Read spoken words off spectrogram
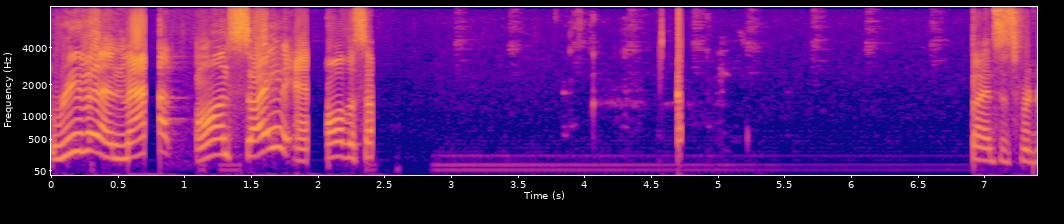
Riva and Matt on site, and all of a sudden, scientists for.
